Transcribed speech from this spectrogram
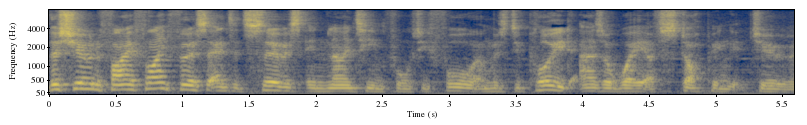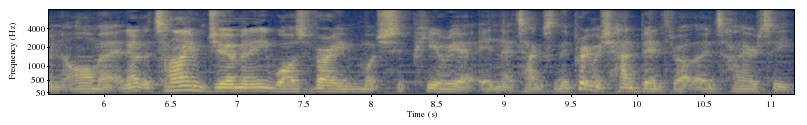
The Sherman Firefly first entered service in 1944 and was deployed as a way of stopping German armour. And at the time, Germany was very much superior in their tanks, and they pretty much had been throughout the entirety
